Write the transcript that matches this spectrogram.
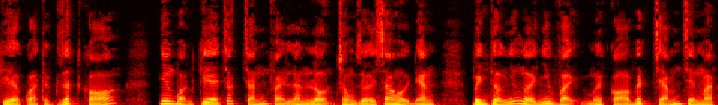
kia quả thực rất khó nhưng bọn kia chắc chắn phải lăn lộn trong giới xã hội đen. Bình thường những người như vậy mới có vết chém trên mặt.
